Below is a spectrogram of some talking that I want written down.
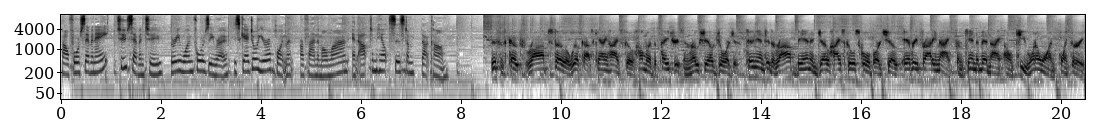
Call 478 272 3140 to schedule your appointment or find them online at OptimHealthSystem.com. This is Coach Rob Stowe of Wilcox County High School, home of the Patriots in Rochelle, Georgia. Tune in to the Rob, Ben, and Joe High School Scoreboard Show every Friday night from 10 to midnight on Q101.3.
